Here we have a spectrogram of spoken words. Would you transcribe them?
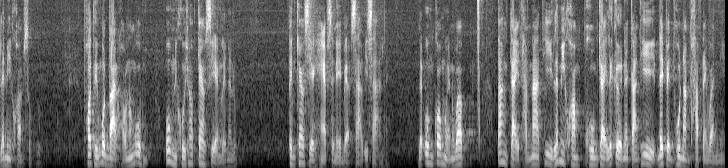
และมีความสุขลูกพอถึงบทบาทของน้องอุ้ม อุ้มนี่ครูชอบแก้วเสียงเลยนะลูกเป็นแก้วเสียงแหบเสน่ห์แบบสาวอีสานเลย และอุ้มก็เหมือนว่าตั้งใจทำหน้าที่และมีความภูมิใจเหลือเกินในการที่ได้เป็นผู้นำทัพในวันนี้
